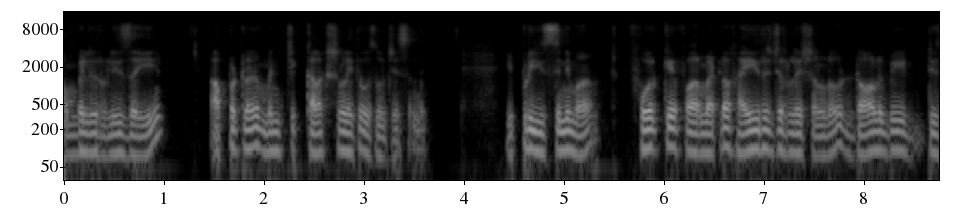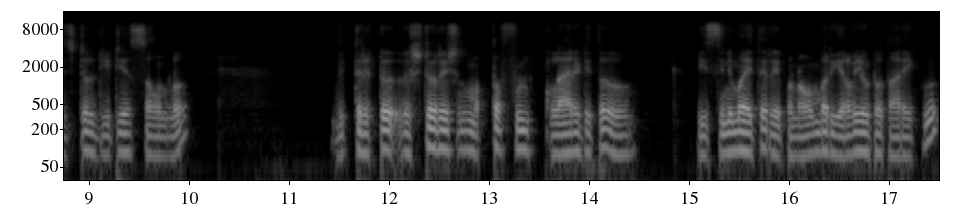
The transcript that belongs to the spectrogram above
తొంభైలో రిలీజ్ అయ్యి అప్పట్లోనే మంచి కలెక్షన్లు అయితే వసూలు చేసింది. ఇప్పుడు ఈ సినిమా ఫోర్ కే ఫార్మాట్లో హై రిజర్వేషన్లో డాల్బీ డిజిటల్ డిటిఎస్ సౌండ్లో విత్ రిటో రెస్టోరేషన్ మొత్తం ఫుల్ క్లారిటీతో ఈ సినిమా అయితే రేపు నవంబర్ ఇరవై ఒకటో తారీఖు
